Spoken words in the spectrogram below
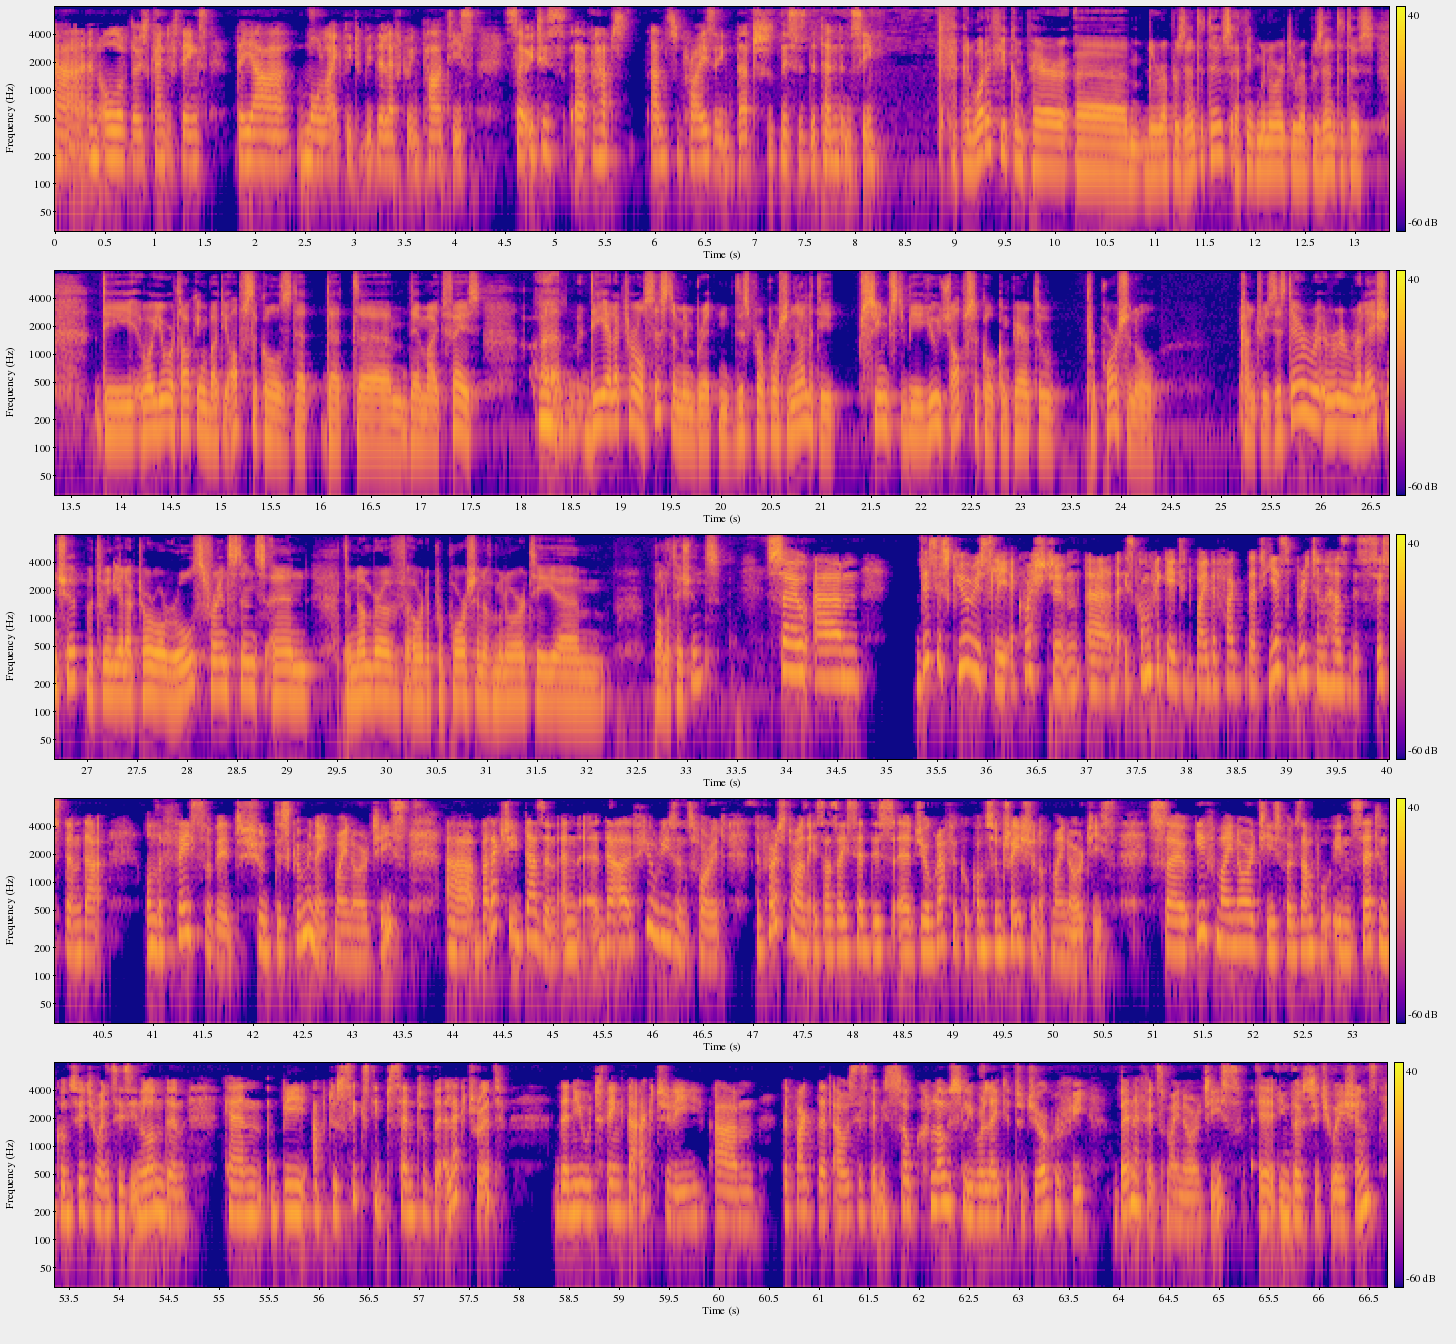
uh, and all of those kind of things, they are more likely to be the left-wing parties. So it is uh, perhaps unsurprising that this is the tendency. And what if you compare um, the representatives, ethnic minority representatives? The well, you were talking about the obstacles that that um, they might face. Uh, the electoral system in Britain, disproportionality, seems to be a huge obstacle compared to proportional countries. Is there a re- relationship between the electoral rules, for instance, and the number of or the proportion of minority um, politicians? So, um, this is curiously a question uh, that is complicated by the fact that yes, Britain has this system that on the face of it should discriminate minorities, uh, but actually it doesn't. And uh, there are a few reasons for it. The first one is, as I said, this uh, geographical concentration of minorities. So if minorities, for example, in certain constituencies in London can be up to 60% of the electorate, then you would think that actually um, the fact that our system is so closely related to geography benefits minorities uh, in those situations.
